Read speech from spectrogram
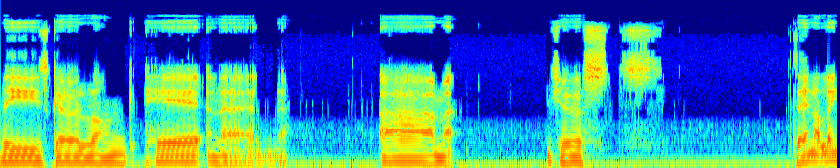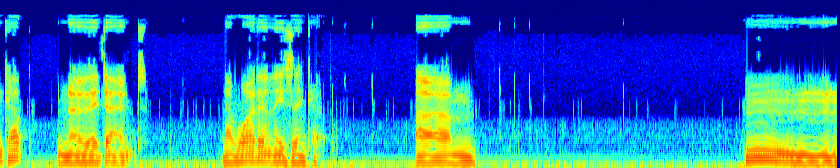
these go along here and then um just they not link up? No they don't. Now why don't these link up um. Hmm.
